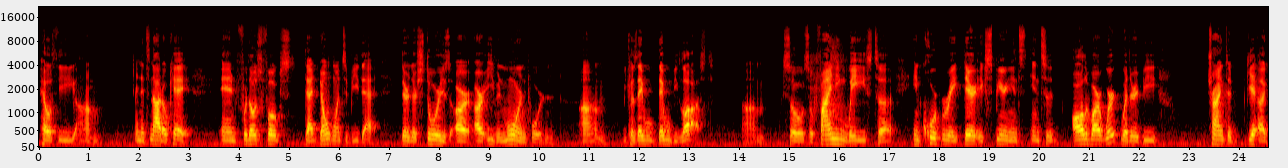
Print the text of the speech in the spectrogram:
healthy, um, and it's not okay. And for those folks that don't want to be that, their their stories are are even more important. Um, because they will they will be lost. Um, so so finding ways to incorporate their experience into all of our work, whether it be trying to get a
